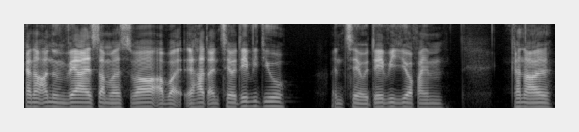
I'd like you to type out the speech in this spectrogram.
keine Ahnung wer es damals war, aber er hat ein COD-Video, ein COD-Video auf einem Kanal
